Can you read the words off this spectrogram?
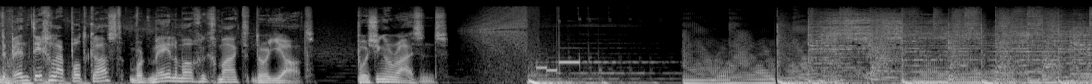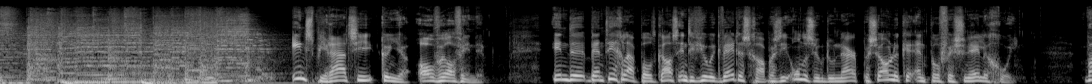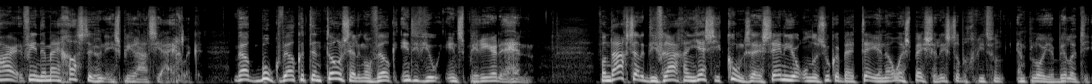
De Ben Tichelaar podcast wordt mede mogelijk gemaakt door Yacht. Pushing Horizons. Inspiratie kun je overal vinden. In de Ben Tichelaar podcast interview ik wetenschappers die onderzoek doen naar persoonlijke en professionele groei. Waar vinden mijn gasten hun inspiratie eigenlijk? Welk boek, welke tentoonstelling of welk interview inspireerde hen? Vandaag stel ik die vraag aan Jessie Koen. Zij is senior onderzoeker bij TNO en specialist op het gebied van employability.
